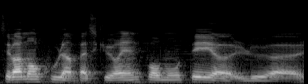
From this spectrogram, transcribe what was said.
c'est vraiment cool hein, parce que rien que pour monter euh, euh,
